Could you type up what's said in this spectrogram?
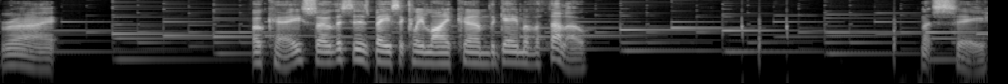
Right. Okay, so this is basically like um, the game of Othello. Let's see.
